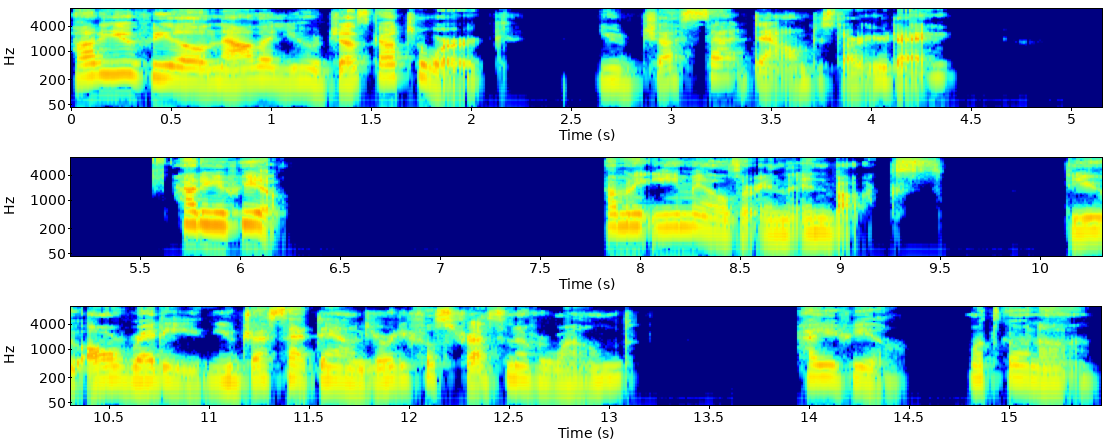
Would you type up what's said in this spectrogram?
How do you feel now that you have just got to work? You just sat down to start your day. How do you feel? How many emails are in the inbox? Do you already, you just sat down, do you already feel stressed and overwhelmed? How do you feel? What's going on?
